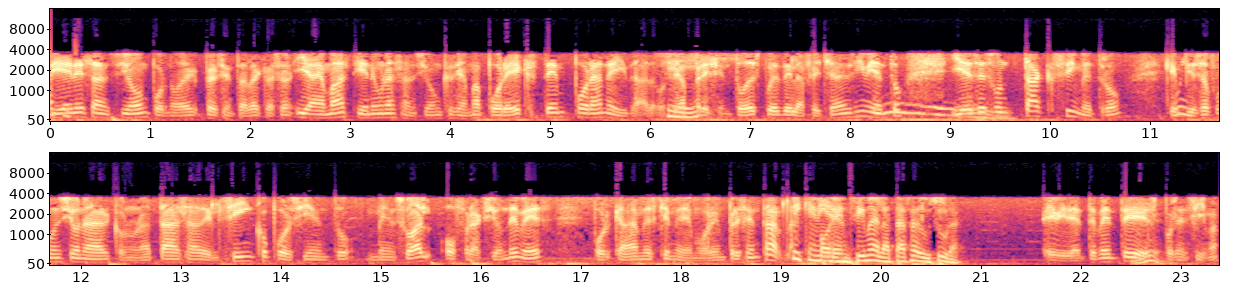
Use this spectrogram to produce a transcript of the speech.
Tiene sanción por no presentar la declaración y además tiene una sanción que se llama por extemporaneidad, o Sí. sea, presentó después de la fecha de vencimiento y ese es un taxímetro que Uy. empieza a funcionar con una tasa del 5% mensual o fracción de mes por cada mes que me demore en presentarla. Por encima de la tasa de usura. Evidentemente Sí. es por encima,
